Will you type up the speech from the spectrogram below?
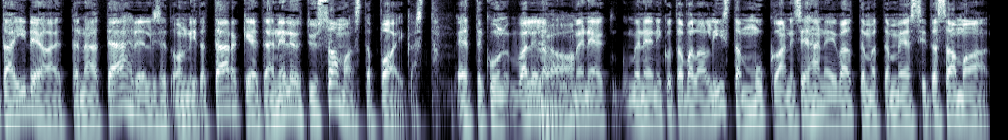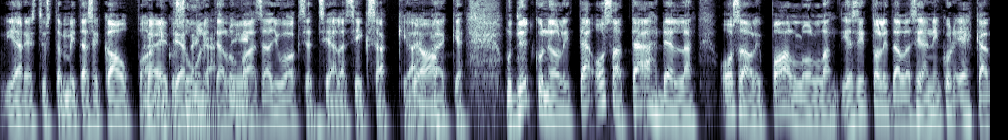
tämä idea, että nämä tähdelliset on niitä tärkeitä ja ne löytyy samasta paikasta. Että kun välillä Joo. menee, menee niin kuin tavallaan listan mukaan, niin sehän ei välttämättä mene sitä samaa järjestystä, mitä se kauppa on No niin kuin suunnitellut, niin. vaan sä juokset siellä siksakkia ja kaikkea. Mutta nyt kun ne oli tä- osa tähdellä, osa oli pallolla ja sitten oli tällaisia niin kuin ehkä äh,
